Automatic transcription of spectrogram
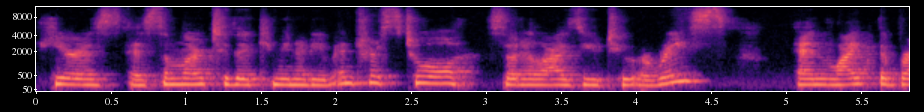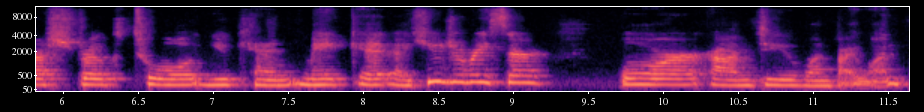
here is, is similar to the community of interest tool. So it allows you to erase and like the brush stroke tool, you can make it a huge eraser or um, do one by one.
